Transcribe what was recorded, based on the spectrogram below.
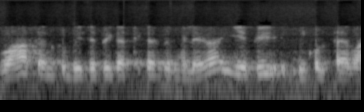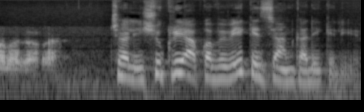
वहाँ से उनको बीजेपी का टिकट भी मिलेगा। ये भी बिल्कुल तय माना जा रहा है। चलिए, शुक्रिया आपका विवेक इस जानकारी के लिए।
